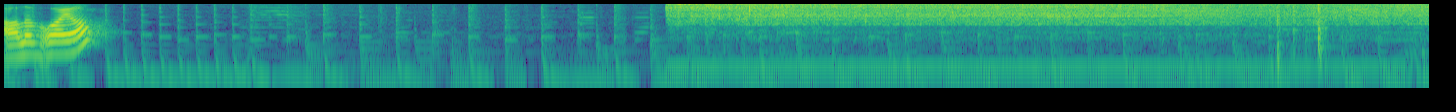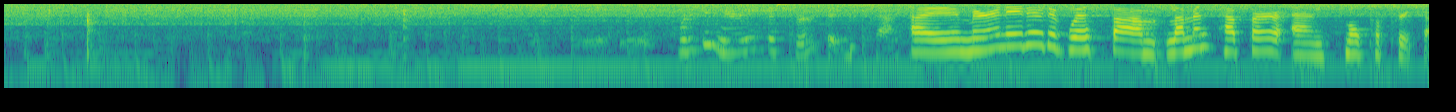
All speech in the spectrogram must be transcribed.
olive oil. What did you marinate the shrimp in, I marinated it with um, lemon, pepper, and smoked paprika.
